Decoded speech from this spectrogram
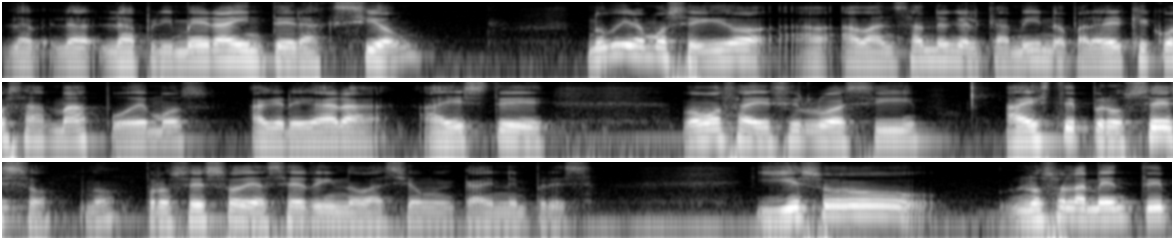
la primera interacción no hubiéramos seguido avanzando en el camino para ver qué cosas más podemos agregar a, este, vamos a decirlo así, a este proceso, ¿no? Proceso de hacer innovación acá en la empresa. Y eso no solamente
